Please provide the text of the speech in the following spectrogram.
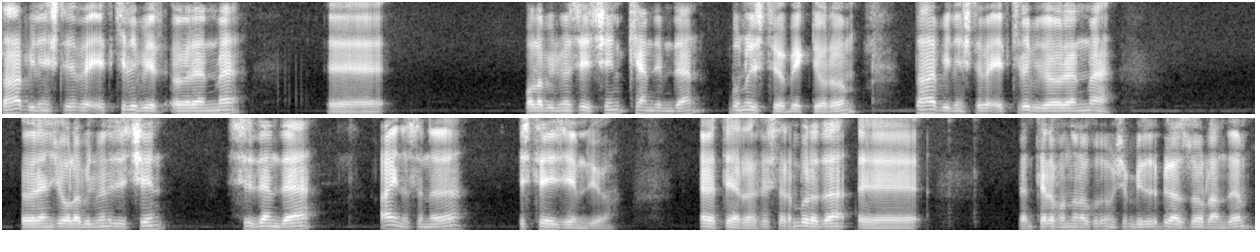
Daha bilinçli ve etkili bir öğrenme e, olabilmesi için kendimden bunu istiyor, bekliyorum. Daha bilinçli ve etkili bir öğrenme öğrenci olabilmeniz için sizden de aynısını isteyeceğim diyor. Evet değerli arkadaşlarım burada e, ben telefondan okuduğum için bir, biraz zorlandım.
